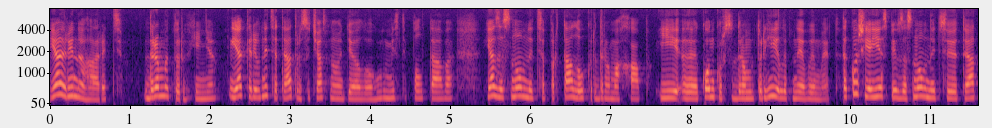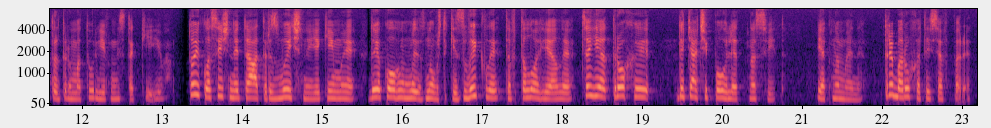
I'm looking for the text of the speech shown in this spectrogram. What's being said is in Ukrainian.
Я Ірина Гарець, драматургиня. Я керівниця театру сучасного діалогу в місті Полтава. Я засновниця порталу Укрдрамахаб і е, конкурсу драматургії Липневий мед. Також я є співзасновницею театру драматургів міста Києва. Той класичний театр, звичний, який ми, до якого ми знову ж таки звикли, тавтологія, але це є трохи дитячий погляд на світ, як на мене. Треба рухатися вперед.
